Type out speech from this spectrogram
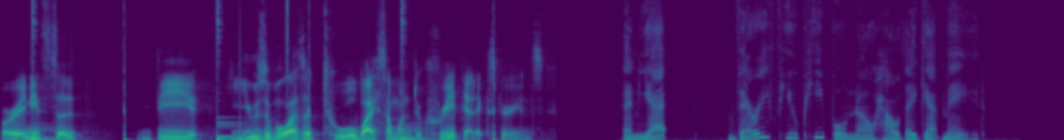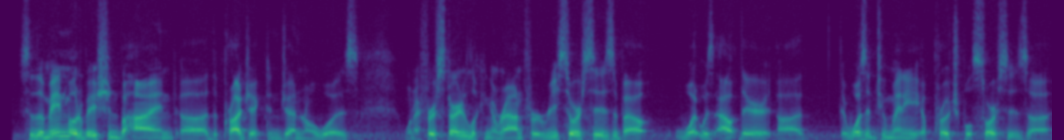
Or it needs to be usable as a tool by someone to create that experience. And yet, very few people know how they get made. So the main motivation behind uh, the project in general was when I first started looking around for resources about what was out there, uh, there wasn't too many approachable sources. Uh,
